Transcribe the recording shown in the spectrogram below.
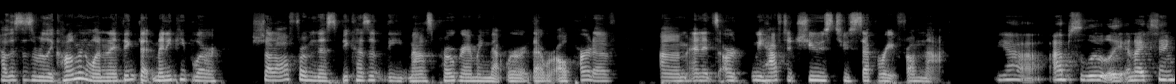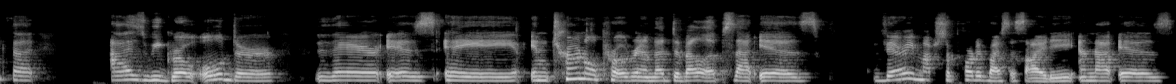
how this is a really common one. And I think that many people are shut off from this because of the mass programming that we're that we're all part of. Um, and it's our we have to choose to separate from that. Yeah, absolutely. And I think that as we grow older, there is a internal program that develops that is very much supported by society and that is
